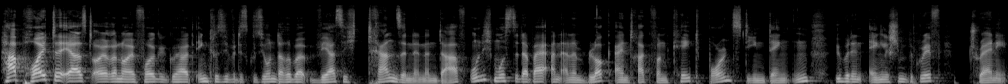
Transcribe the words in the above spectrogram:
hab heute erst eure neue Folge gehört, inklusive Diskussion darüber, wer sich Transe nennen darf. Und ich musste dabei an einen Blog-Eintrag von Kate Bornstein denken über den englischen Begriff Tranny.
